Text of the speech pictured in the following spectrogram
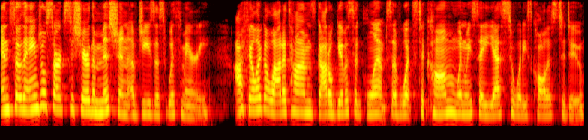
And so the angel starts to share the mission of Jesus with Mary. I feel like a lot of times God will give us a glimpse of what's to come when we say yes to what He's called us to do.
